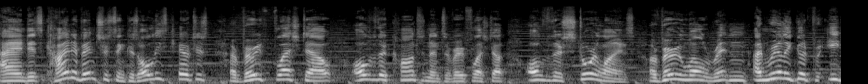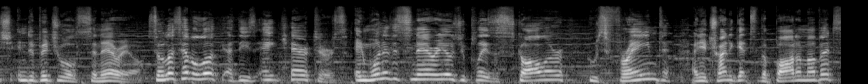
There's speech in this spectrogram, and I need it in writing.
And it's kind of interesting because all these characters are very fleshed out, all of their continents are very fleshed out, all of their storylines are very well written and really good for each individual scenario. So let's have a look at these eight characters. In one of the scenarios, you play as a scholar who's framed and you're trying to get to the bottom of it.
